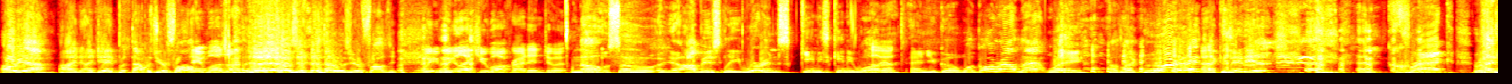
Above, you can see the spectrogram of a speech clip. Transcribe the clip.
oh yeah I, I did but that was your fault It was our fault. that, was, that was your fault we, we let you walk right into it. No, so uh, obviously we're in skinny, skinny water, Oh, yeah. and you go, well, go around that way. I was like, all right, like an idiot, and crack right.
